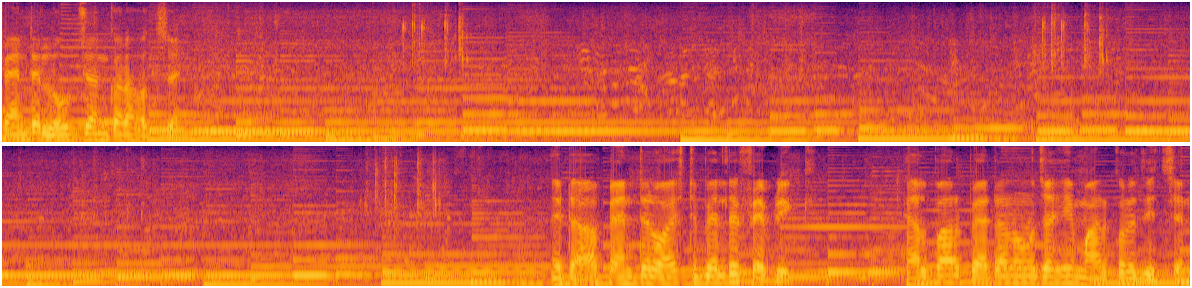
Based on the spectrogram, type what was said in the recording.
প্যান্টের লুপ জয়েন করা হচ্ছে। এটা প্যান্টের ওয়েস্ট বেল্টের ফেব্রিক। হেল্পার প্যাটার্ন অনুযায়ী মার্ক করে দিচ্ছেন।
